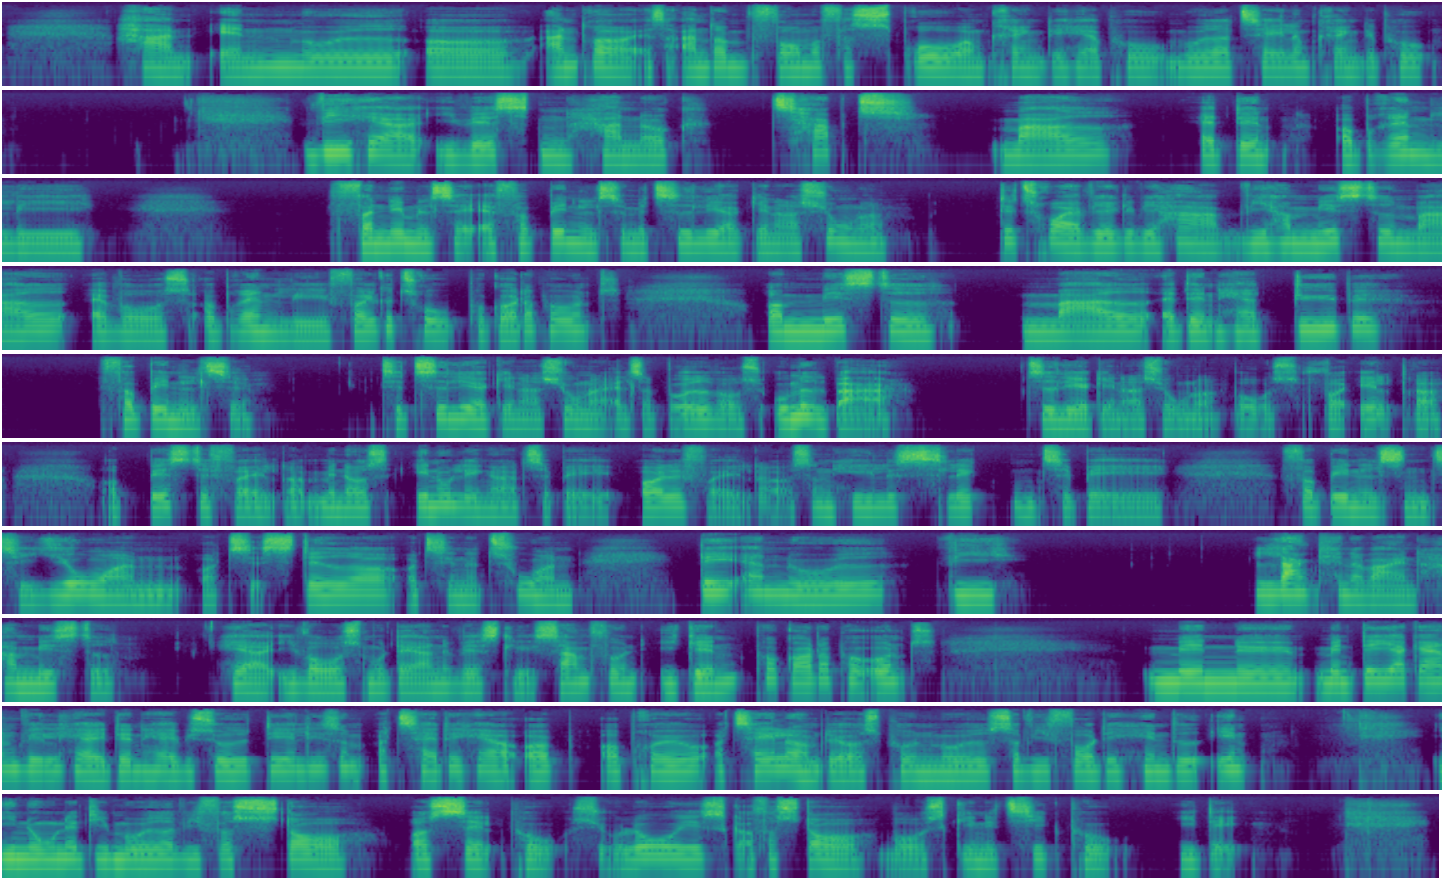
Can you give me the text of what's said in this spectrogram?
har en anden måde, og andre, altså andre former for sprog omkring det her på, måder at tale omkring det på. Vi her i Vesten har nok tabt meget af den oprindelige fornemmelse af forbindelse med tidligere generationer. Det tror jeg virkelig, vi har. Vi har mistet meget af vores oprindelige folketro på godt og på ondt, og mistet meget af den her dybe forbindelse til tidligere generationer, altså både vores umiddelbare tidligere generationer, vores forældre og bedsteforældre, men også endnu længere tilbage, oldeforældre og sådan hele slægten tilbage, forbindelsen til jorden og til steder og til naturen, det er noget, vi langt hen ad vejen har mistet her i vores moderne vestlige samfund, igen på godt og på ondt. Men, øh, men det jeg gerne vil her i den her episode, det er ligesom at tage det her op og prøve at tale om det også på en måde, så vi får det hentet ind i nogle af de måder, vi forstår os selv på psykologisk og forstår vores genetik på i dag.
